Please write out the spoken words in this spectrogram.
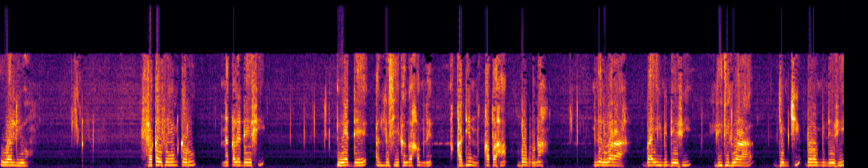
waliyu fa kay fa yun këru naka la dee fi weddee ëllësi ka nga xam ne xadin xataxa dogu na. Minal waraa bàyyi mbindeef yi li dil waraa jëm ci borom mbindeef yi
